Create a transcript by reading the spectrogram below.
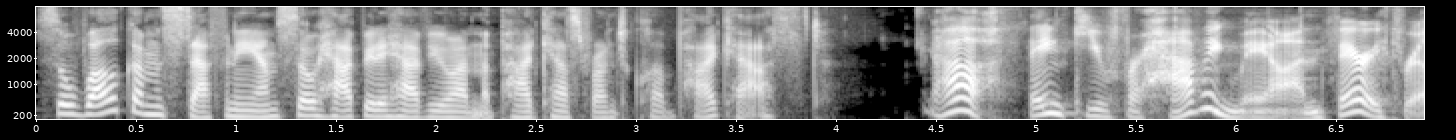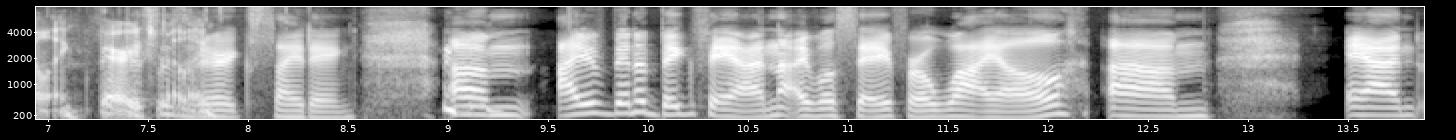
So, welcome, Stephanie. I'm so happy to have you on the Podcast Brunch Club podcast. Ah, oh, thank you for having me on. Very thrilling. Very this thrilling. very exciting. um, I have been a big fan, I will say, for a while. Um, and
